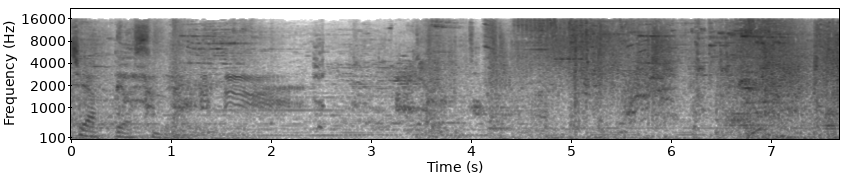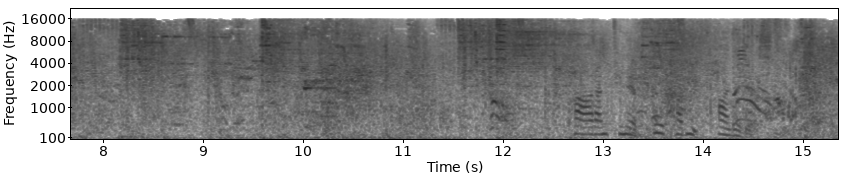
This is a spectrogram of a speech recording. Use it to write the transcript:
제압되었습니다. 파란 팀의 포탑이 파괴되었습니다.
